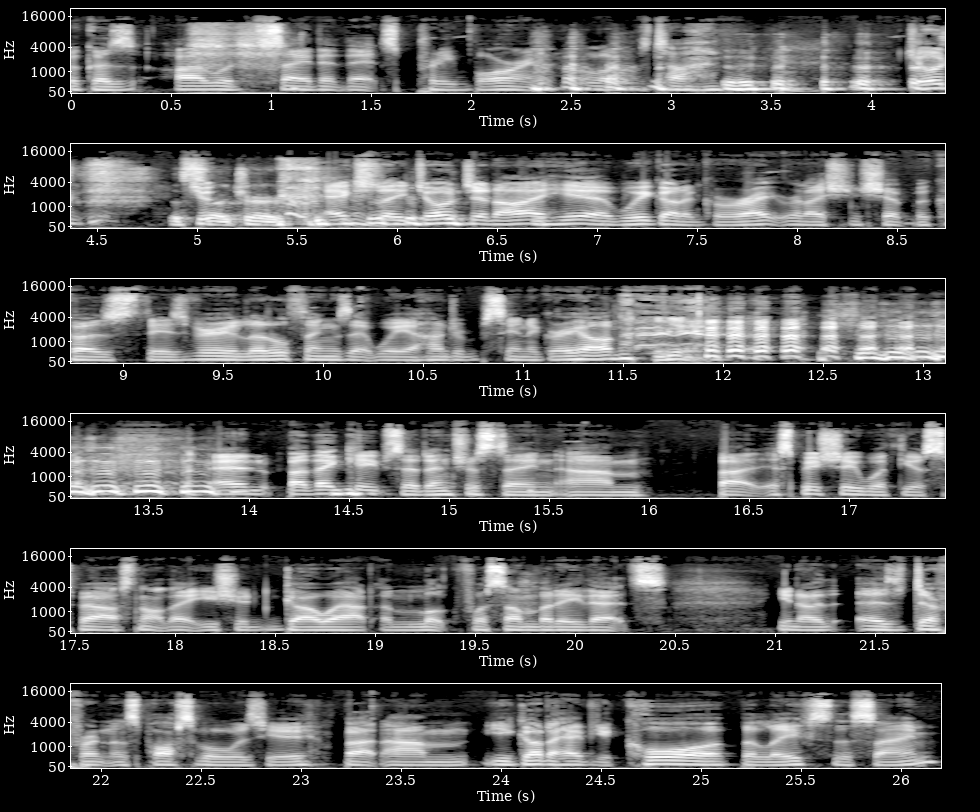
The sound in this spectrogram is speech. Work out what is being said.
because I would say that that's pretty boring a lot of the time. George, that's so true. actually, George and I here we got a great relationship because there's very little things that we 100% agree on. Yeah. and but that keeps it interesting. Um, but especially with your spouse, not that you should go out and look for somebody that's you know as different as possible as you, but um, you got to have your core beliefs the same,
